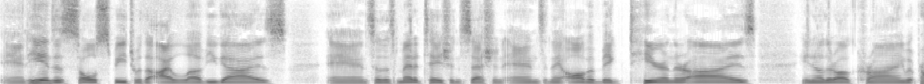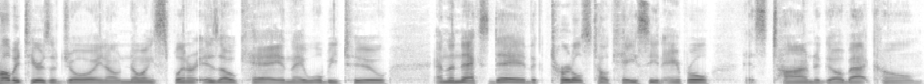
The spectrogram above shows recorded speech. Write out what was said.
And he ends his whole speech with a "I love you guys." And so this meditation session ends, and they all have a big tear in their eyes. You know, they're all crying, but probably tears of joy, you know, knowing Splinter is okay, and they will be too. And the next day, the turtles tell Casey and April it's time to go back home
